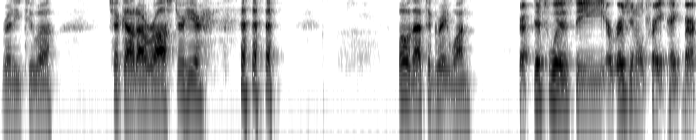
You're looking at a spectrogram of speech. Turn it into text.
ready to uh, check out our roster here. oh, that's a great one. Right. This was the original trade paperback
